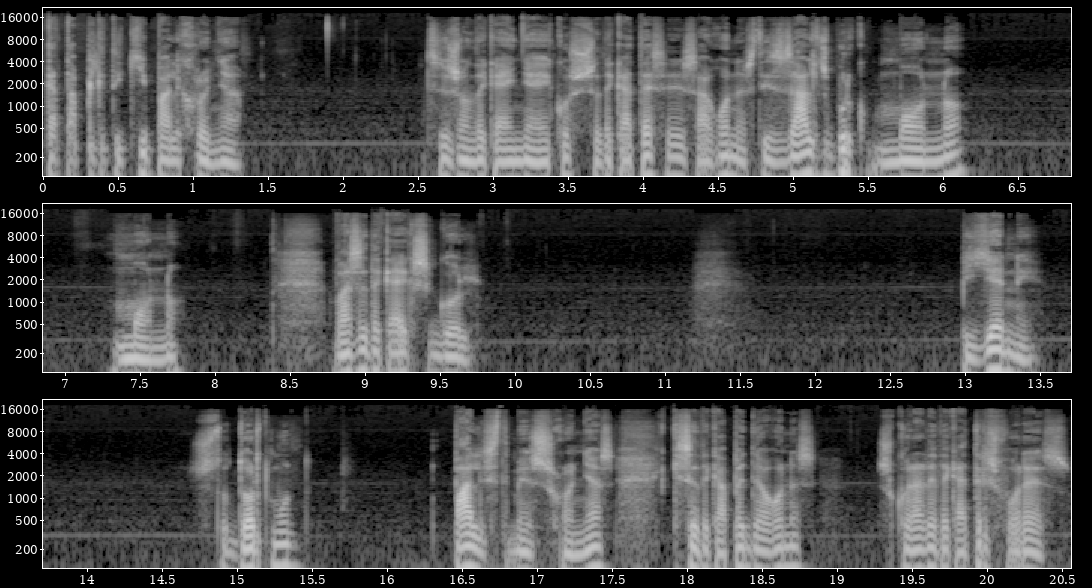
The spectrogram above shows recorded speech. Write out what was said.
καταπληκτική πάλι χρονιά. Στη σεζόν 19-20 σε 14 αγώνες στη Ζάλτσμπουργκ μόνο μόνο βάζει 16 γκολ. Πηγαίνει στο Dortmund πάλι στη μέση της χρονιάς και σε 15 αγώνες σκοράρει 13 φορές.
